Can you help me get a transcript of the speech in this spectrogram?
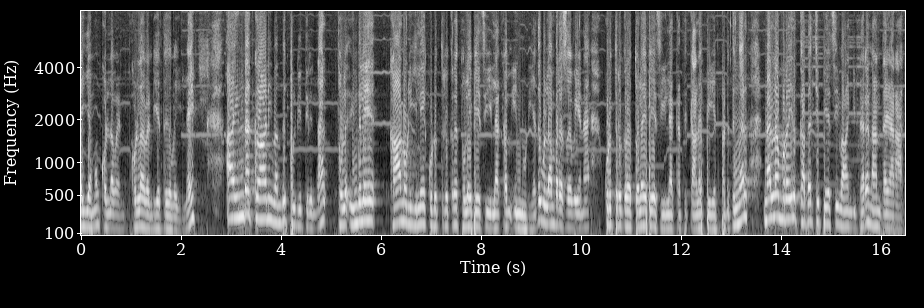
ஐயமும் கொள்ள வேண்டிய கொள்ள வேண்டிய தேவையில்லை. இந்த காணி வந்து பிடித்திருந்தால் தொலை இதிலே காணொளியிலே கொடுத்திருக்கிற தொலைபேசி இலக்கம் என்னுடையது. விளம்பர சேவை என கொடுத்திருக்கிற தொலைபேசி இலக்கத்துக்கு அழைப்பை ஏற்படுத்துங்கள். நல்ல முறையில் கதைச்சு பேசி வாங்கி தர நான் தயாராக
